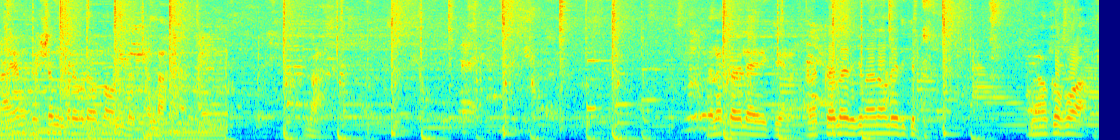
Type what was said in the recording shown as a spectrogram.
ലയൺ ഫിഷ് എന്ന് ഇവിടെ ഒന്നും ഉണ്ട് കണ്ട? അനക്കവിലായിരിക്കുകയാണ് അനക്കവിലായിരിക്കുന്നതിനോട് ഇരിക്കട്ടെ. നമുക്ക് പോവാം.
